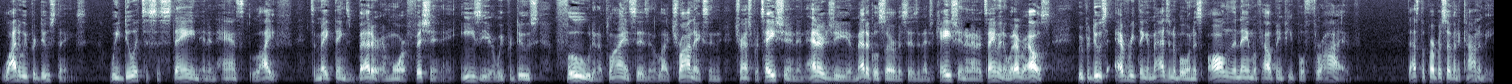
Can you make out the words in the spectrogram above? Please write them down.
Why do we produce things? We do it to sustain and enhance life, to make things better and more efficient and easier. We produce food and appliances and electronics and transportation and energy and medical services and education and entertainment and whatever else. We produce everything imaginable, and it's all in the name of helping people thrive. That's the purpose of an economy.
